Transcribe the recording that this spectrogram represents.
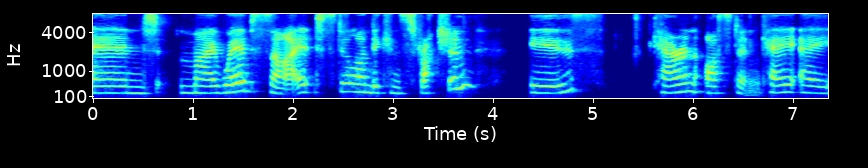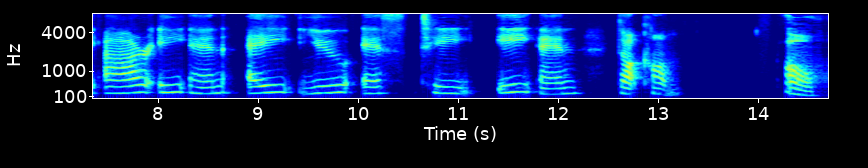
And my website, still under construction, is Karen Austen, K A R E N A U S T E N dot com. Oh,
